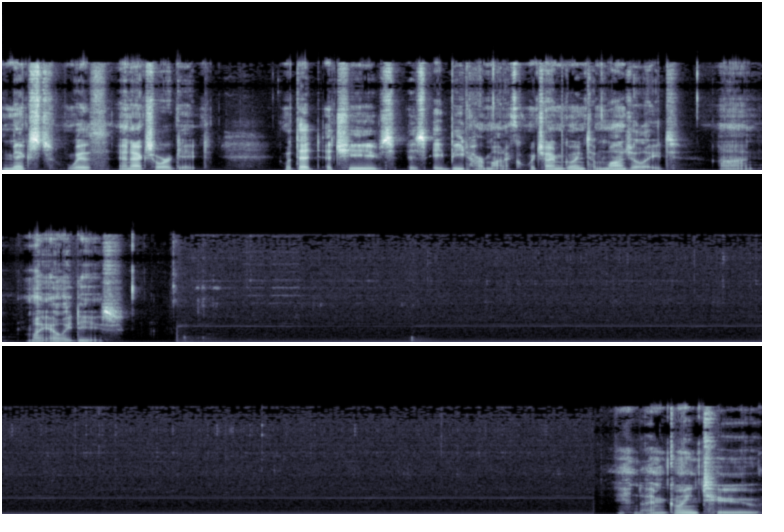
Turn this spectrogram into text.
mixed with an XOR gate. What that achieves is a beat harmonic, which I'm going to modulate on my LEDs. And I'm going to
